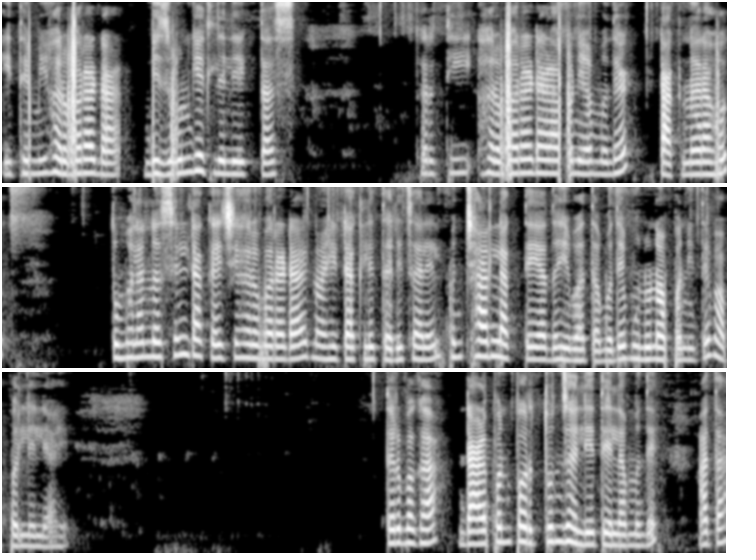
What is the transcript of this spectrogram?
इथे मी हरभरा डाळ भिजवून घेतलेली एक तास. तर ती हरभरा डाळ आपण यामध्ये टाकणार आहोत. तुम्हाला नसेल टाकायची हरभरा डाळ नाही टाकली तरी चालेल पण छान लागते या दहीभातामध्ये म्हणून आपण इथे वापरलेली आहे. तर बघा डाळ पण परतून झाली आहे तेलामध्ये. आता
